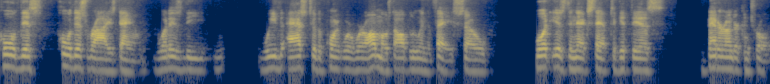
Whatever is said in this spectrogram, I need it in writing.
pull this pull this rise down? What is the we've asked to the point where we're almost all blue in the face. So what is the next step to get this better under control?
